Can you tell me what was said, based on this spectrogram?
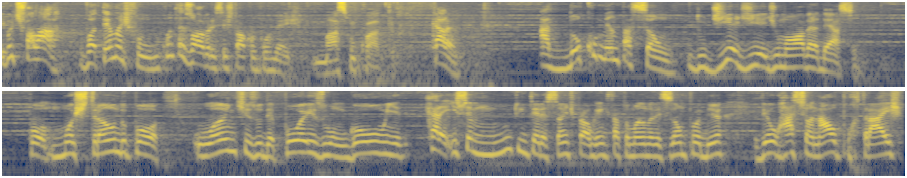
e vou te falar, vou até mais fundo, quantas obras vocês tocam por mês? Máximo quatro. Cara, a documentação do dia a dia de uma obra dessa, pô, mostrando, pô, o antes, o depois, o ongoing. Cara, isso é muito interessante para alguém que está tomando uma decisão poder ver o racional por trás.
